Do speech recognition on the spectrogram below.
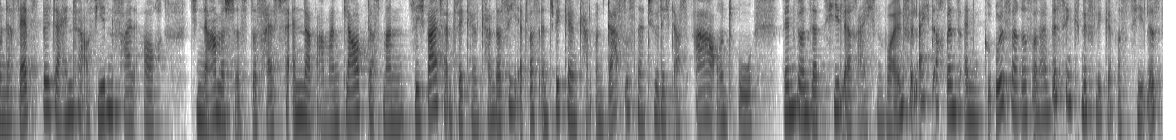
und das Selbstbild dahinter auf jeden Fall auch dynamisch ist, das heißt veränderbar. Man glaubt, dass man sich weiterentwickeln kann, dass sich etwas entwickeln kann. Und das ist natürlich das A und O, wenn wir unser Ziel erreichen wollen. Vielleicht auch, wenn es ein größeres und ein bisschen kniffligeres Ziel ist,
